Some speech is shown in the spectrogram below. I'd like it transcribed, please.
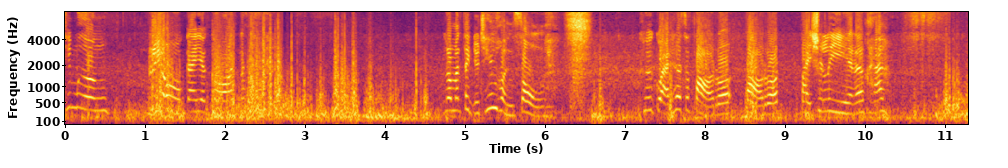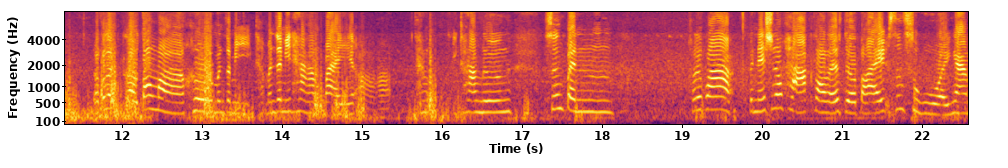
ที่เมืองริโอกายากอสนะคะเรามันติดอยู่ที่ขนส่ง คือกว่าเราจะต่อรถต่อรถไปชิลีนะคะ แล้วก็เราต้องมาคือมันจะมีอีกมันจะมีทางไปอ่าทางอีกทางนึง ซึ่งเป็นเขาเรียกว่าเป็น national park Torres del Paine ซึ่งสวยงาม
